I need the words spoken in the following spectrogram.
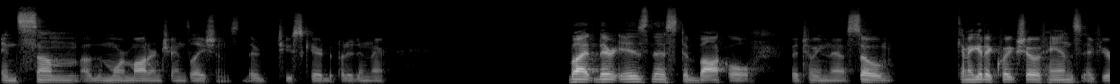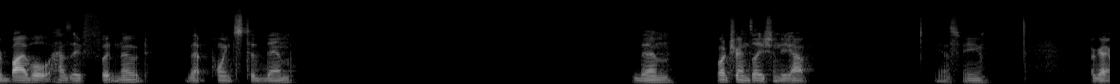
in some of the more modern translations. They're too scared to put it in there. But there is this debacle between this. So, can I get a quick show of hands if your Bible has a footnote that points to them? Them. What translation do you have? Yes, you. Okay.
